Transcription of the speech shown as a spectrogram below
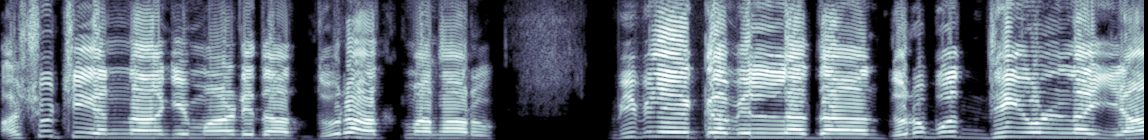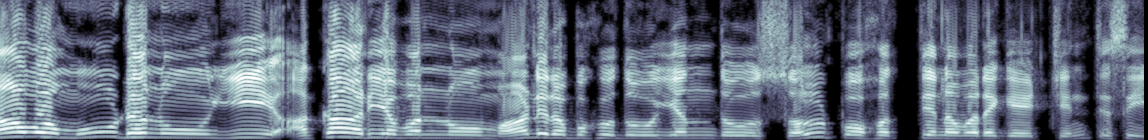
ಅಶುಚಿಯನ್ನಾಗಿ ಮಾಡಿದ ದುರಾತ್ಮನಾರು. ವಿವೇಕವಿಲ್ಲದ ದುರ್ಬುದ್ಧಿಯುಳ್ಳ ಯಾವ ಮೂಢನು ಈ ಅಕಾರ್ಯವನ್ನು ಮಾಡಿರಬಹುದು ಎಂದು ಸ್ವಲ್ಪ ಹೊತ್ತಿನವರೆಗೆ ಚಿಂತಿಸಿ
